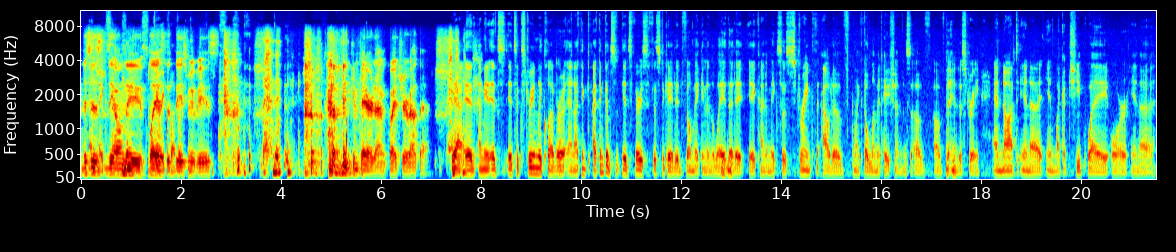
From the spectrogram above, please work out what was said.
This is the sense. only It's place that clever. these movies have been compared. I'm quite sure about that. yeah, it, I mean it's it's extremely clever, and I think I think it's it's very sophisticated filmmaking in the way that mm-hmm. it, it kind of makes a strength out of like the limitations of, of the mm-hmm. industry, and not in a in like a cheap way or in a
